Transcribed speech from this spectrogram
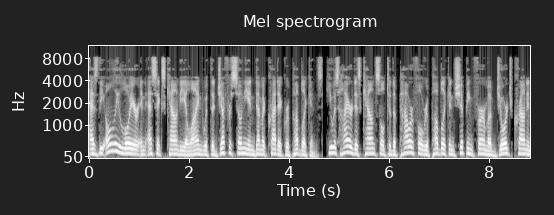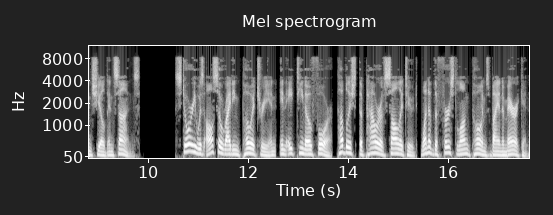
As the only lawyer in Essex County aligned with the Jeffersonian Democratic Republicans, he was hired as counsel to the powerful Republican shipping firm of George Crowninshield and Sons. Story was also writing poetry and, in 1804, published The Power of Solitude, one of the first long poems by an American.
